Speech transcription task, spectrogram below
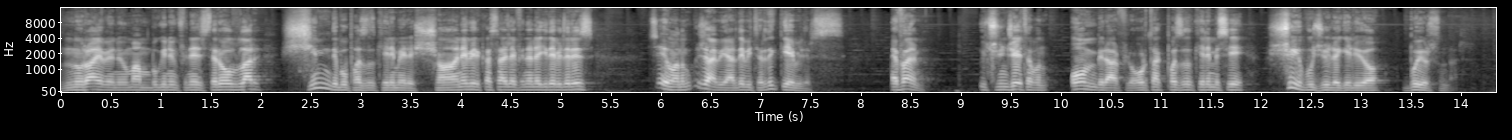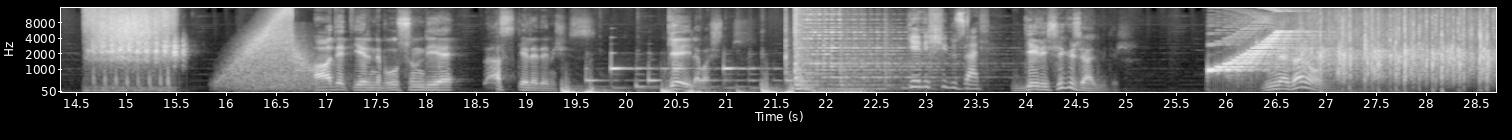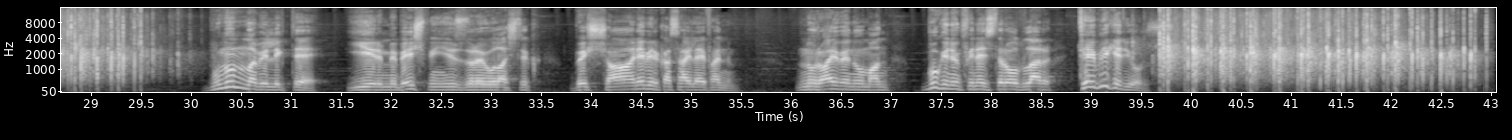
Nuray ve Numan bugünün finalistleri oldular. Şimdi bu puzzle kelimeyle şahane bir kasayla finale gidebiliriz. Sevim Hanım güzel bir yerde bitirdik diyebiliriz. Efendim 3. etapın 11 harfli ortak puzzle kelimesi şu ipucuyla geliyor. Buyursunlar. Adet yerini bulsun diye rastgele demişiz. G ile başlar. Gelişi güzel. Gelişi güzel midir? Neden oldu? Bununla birlikte 25.100 liraya ulaştık ve şahane bir kasayla efendim. Nuray ve Numan bugünün finalistleri oldular. Tebrik ediyoruz.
